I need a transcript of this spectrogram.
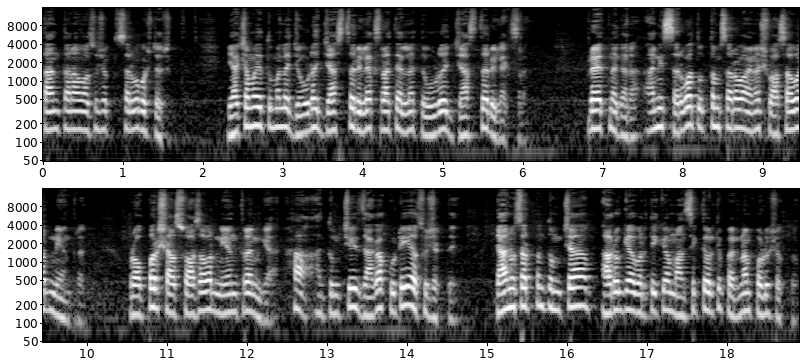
ताणतणाव असू शकतो सर्व गोष्टी असू शकतात. याच्यामध्ये तुम्हाला जेवढं जास्त रिलॅक्स राहता येईल ना तेवढं जास्त रिलॅक्स राहा. प्रयत्न करा. आणि सर्वात उत्तम सर्व आहे ना श्वासावर नियंत्रण. प्रॉपर श्वास श्वासावर नियंत्रण घ्या. हां आणि तुमची जागा कुठेही असू शकते. त्यानुसार पण तुमच्या आरोग्यावरती किंवा मानसिकतेवरती परिणाम पडू शकतो.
